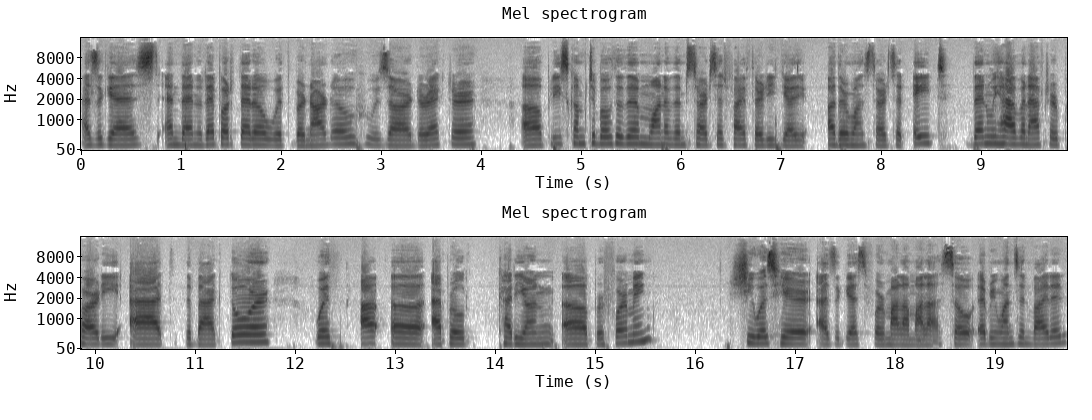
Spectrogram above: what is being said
as a guest, and then Reportero with Bernardo, who is our director. Uh, please come to both of them. One of them starts at 5.30, the other one starts at 8. Then we have an after party at the back door with uh, uh, April Carrion uh, performing. She was here as a guest for Mala Mala, so everyone's invited.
